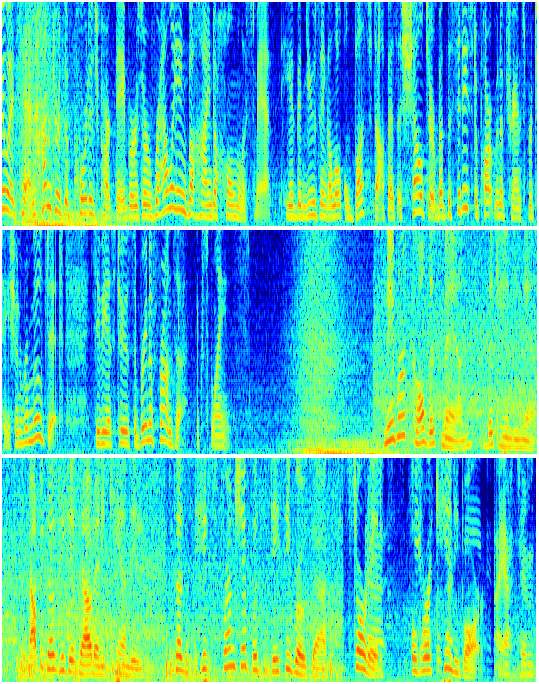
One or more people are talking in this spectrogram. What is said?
New at 10, hundreds of Portage Park neighbors are rallying behind a homeless man. He had been using a local bus stop as a shelter, but the city's Department of Transportation removed it. CBS 2's Sabrina Franza explains. Neighbors call this man the Candy Man, not because he gives out any candy, because his friendship with Stacy Roszak started over a candy bar. I asked him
